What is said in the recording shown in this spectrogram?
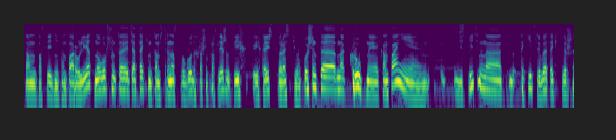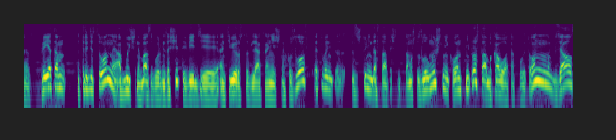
там последние там, пару лет, но, в общем-то, эти атаки ну, там, с 2013 года хорошо прослеживаются, их, их количество растет. В общем-то, на крупные компании действительно такие целевые атаки совершаются. При этом традиционный, обычный базовый уровень защиты в виде антивируса для конечных узлов, этого зачастую недостаточно, потому что злоумышленник, он не просто абы кого атакует, он взял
